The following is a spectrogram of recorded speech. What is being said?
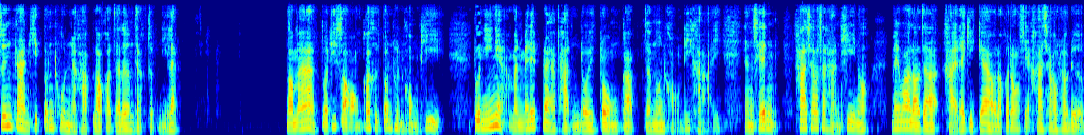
ซึ่งการคิดต้นทุนนะครับ เราก็จะเริ่มจากจุดนี้แหละ ต่อมาตัวที่ 2 ก็คือต้นทุนคงที่ ตัวนี้เนี่ยมันไม่ได้แปรผันโดยตรงกับจำนวนของที่ขาย อย่างเช่น ค่าเช่าสถานที่เนาะ ไม่ว่าเราจะขายได้กี่แก้ว เราก็ต้องเสียค่าเช่าเท่าเดิม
